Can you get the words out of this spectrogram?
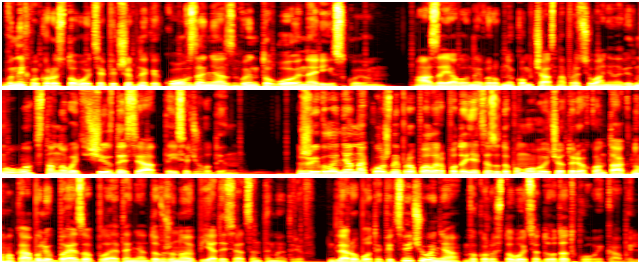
В них використовуються підшипники ковзання з гвинтовою нарізкою, а заявлений виробником час напрацювання на відмову становить 60 тисяч годин. Живлення на кожний пропелер подається за допомогою чотирьохконтактного кабелю без оплетення довжиною 50 см. Для роботи підсвічування використовується додатковий кабель.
